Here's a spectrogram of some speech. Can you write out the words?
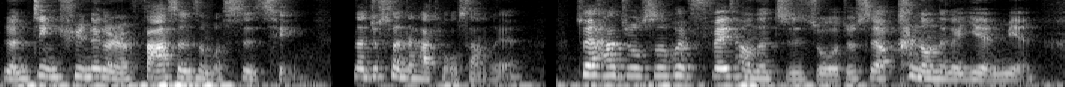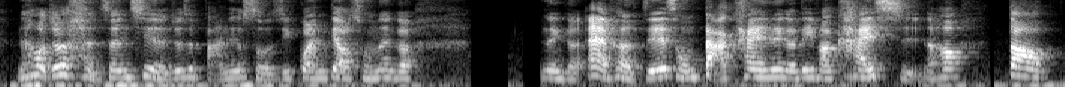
人进去，那个人发生什么事情。那就算在他头上了耶，所以他就是会非常的执着，就是要看到那个页面，然后我就很生气的，就是把那个手机关掉，从那个那个 app 直接从打开的那个地方开始，然后到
